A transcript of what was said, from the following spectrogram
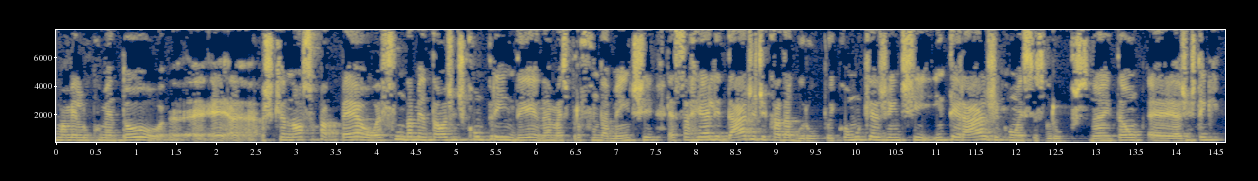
como a Melu comentou, é, é, acho que o nosso papel é fundamental a gente compreender né, mais profundamente essa realidade de cada grupo e como que a gente interage com esses grupos. Né? Então, é, a gente tem que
